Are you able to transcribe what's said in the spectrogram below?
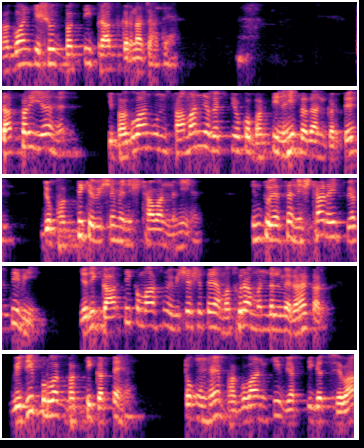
भगवान की शुद्ध भक्ति प्राप्त करना चाहते हैं। तात्पर्य यह है कि भगवान उन सामान्य व्यक्तियों को भक्ति नहीं प्रदान करते, जो भक्ति के विषय में निष्ठावान नहीं है। किंतु ऐसे निष्ठा रहित व्यक्ति भी, यदि कार्तिक मास में विशेषतया मथुरा मंडल में रहकर विधि पूर्वक भक्ति करते हैं तो उन्हें भगवान की व्यक्तिगत सेवा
